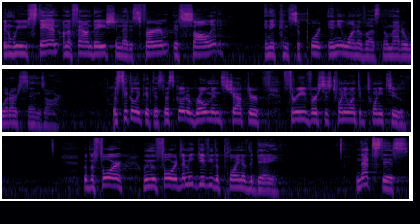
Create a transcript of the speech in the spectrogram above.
then we stand on a foundation that is firm, is solid, and it can support any one of us no matter what our sins are. Let's take a look at this. Let's go to Romans chapter 3, verses 21 through 22. But before we move forward, let me give you the point of the day. And that's this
